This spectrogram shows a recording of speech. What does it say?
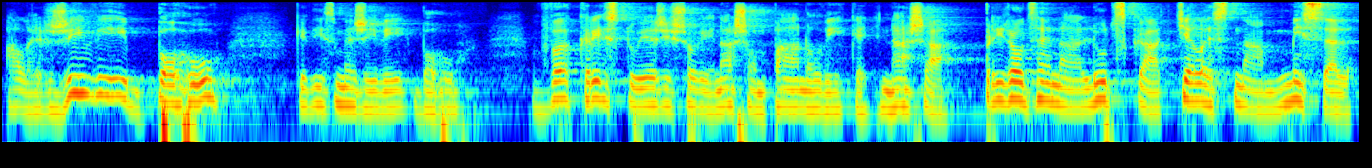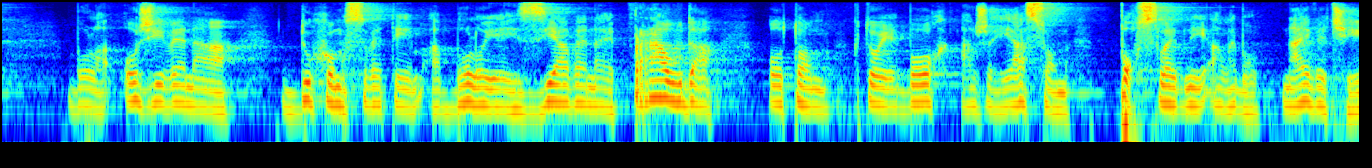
ale živí Bohu, kedy sme živí Bohu. V Kristu Ježišovi, našom pánovi, keď naša prirodzená ľudská telesná myseľ bola oživená Duchom Svetým a bolo jej zjavené pravda o tom, kto je Boh a že ja som posledný alebo najväčší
